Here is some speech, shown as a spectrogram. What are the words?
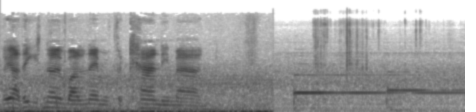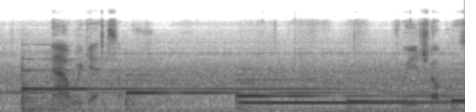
But yeah, I think he's known by the name of the Candy Man. Now we're getting somewhere. Your troubles.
